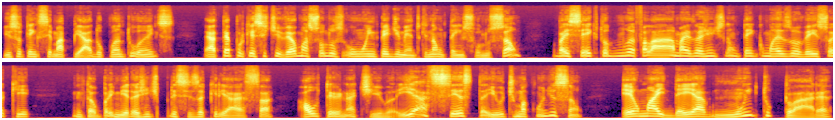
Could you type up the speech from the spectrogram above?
isso tem que ser mapeado o quanto antes. Até porque se tiver uma um impedimento que não tem solução, vai ser que todo mundo vai falar: ah, mas a gente não tem como resolver isso aqui. Então, primeiro a gente precisa criar essa alternativa. E a sexta e última condição é uma ideia muito clara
